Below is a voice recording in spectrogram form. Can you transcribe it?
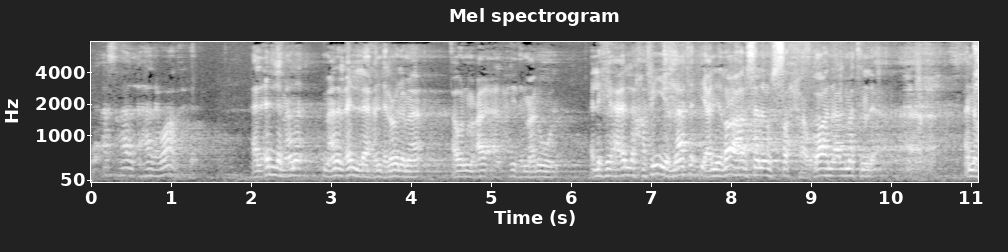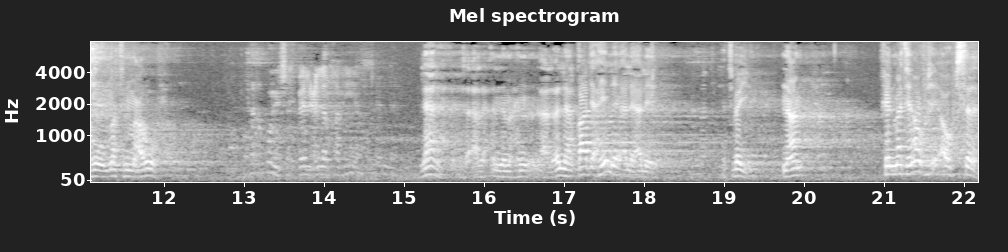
لا أصل هذا واضح. العلة معنى معنى العلة عند العلماء أو الحديث المعلول اللي فيها علة خفية ما يعني ظاهر سنة الصحة وظاهر المتن آه، أنه متن معروف. يا شيخ؟ بين العلة الخفية؟ لا لا انما العلة القادحة هي اللي عليه تبين. نعم. في المتن أو في أو في السند.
